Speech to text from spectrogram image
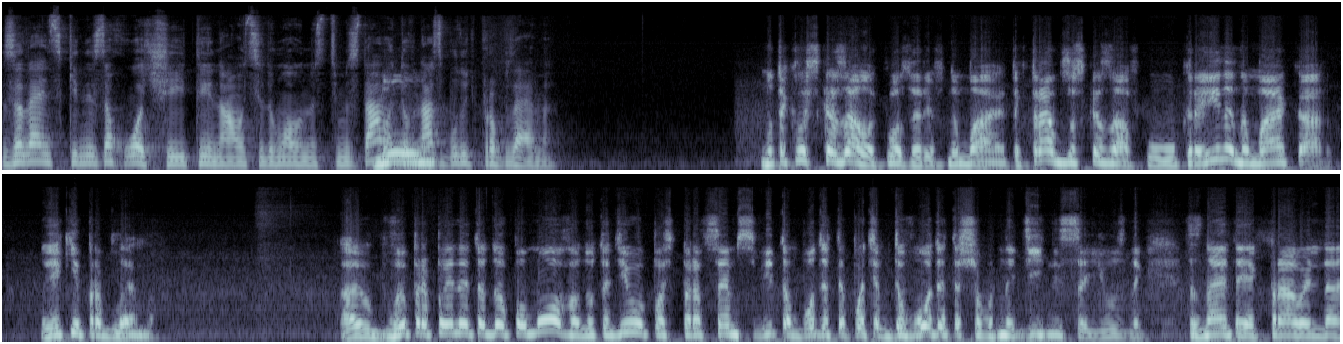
Зеленський не захоче йти на оці домовленості з нами, Ну, то в нас будуть проблеми. Ну так ви ж сказали, козирів немає. Так Трамп вже сказав, у України немає карт. Ну які проблеми? Ви припините допомогу, ну тоді ви перед всім світом будете потім доводити, що ви надійний союзник. Це знаєте, як правильно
